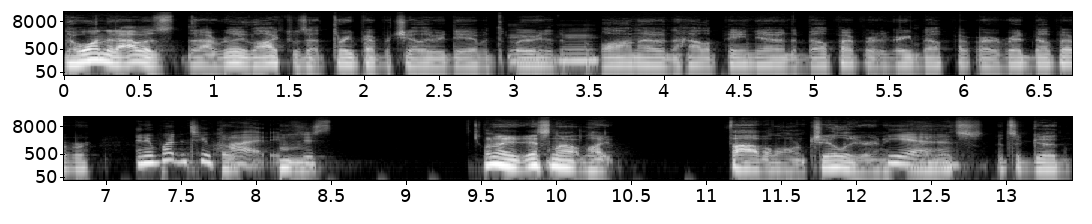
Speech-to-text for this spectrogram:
The one that I was that I really liked was that three pepper chili we did with the, we did the Mhm. poblano and the jalapeno and the bell pepper, the green bell pepper, or red bell pepper. and it wasn't too hot it mm-mm. just I mean, it's not like five alarm chili or anything. Yeah. It's it's a good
